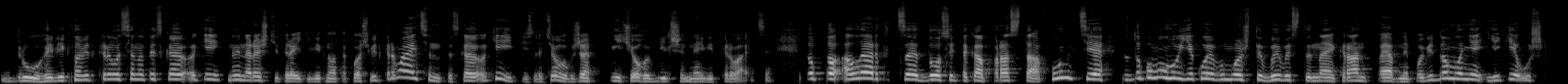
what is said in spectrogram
друге вікно відкрилося, натискаю ОК, ну і нарешті третє вікно також відкривається, натискаю ОК, і після цього вже нічого більше не відкривається. Тобто alert це досить така проста функція, з допомогою якої ви можете вивести на екран певне повідомлення, яке уж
